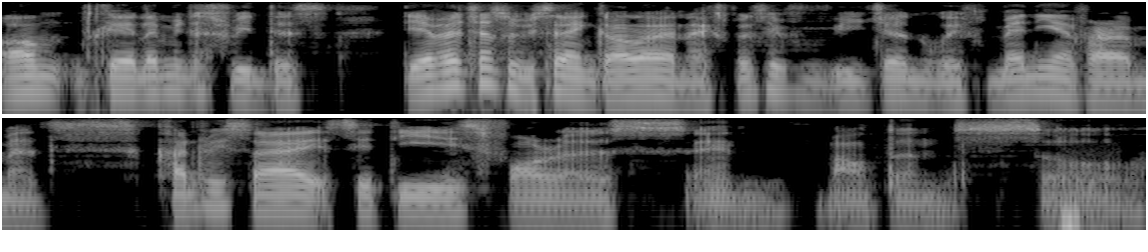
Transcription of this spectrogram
Um, okay, let me just read this. The adventures will be set in Galar, an expansive region with many environments, countryside, cities, forests, and mountains. So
